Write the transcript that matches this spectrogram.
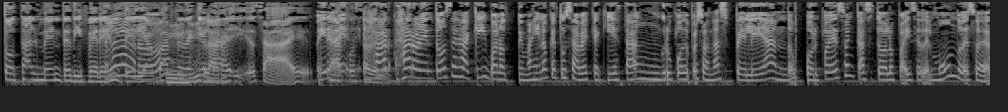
totalmente diferente y aparte de Ujú. que Claro. o sea, Mira, eh, de Har-. Harold, entonces aquí, bueno, me imagino que tú sabes que aquí están un grupo de personas peleando, porque eso en casi todos los países del mundo, eso es,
